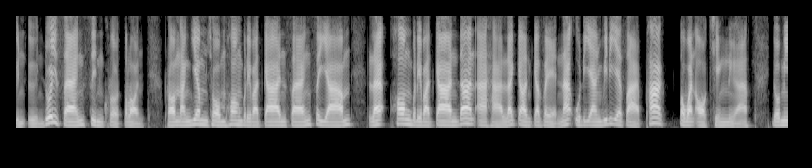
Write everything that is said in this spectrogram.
อื่น ๆ ด้วยแสงซินโครตรอน พร้อมทั้งเยี่ยมชมห้องปฏิบัติการแสงสยาม และห้องปฏิบัติการด้านอาหารและการเกษตรณอุทยานวิทยาศาสตร์ภาคตะวันออกเฉียงเหนือ โดยมี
